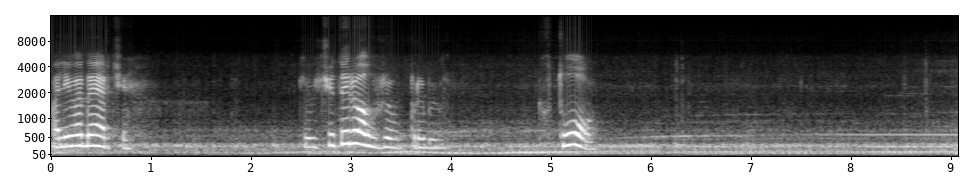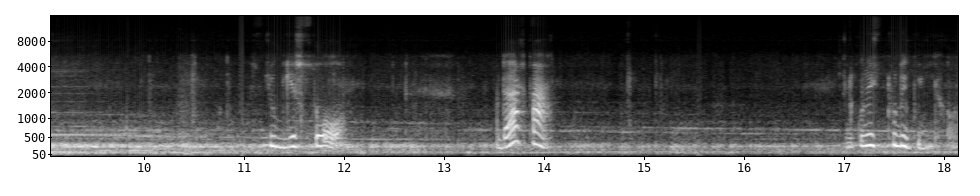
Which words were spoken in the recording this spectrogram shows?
Алівадерчі. Чотирьох вже прибив. Хто? Стюк сто. Де ж та? Я кудись туди поїхала.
